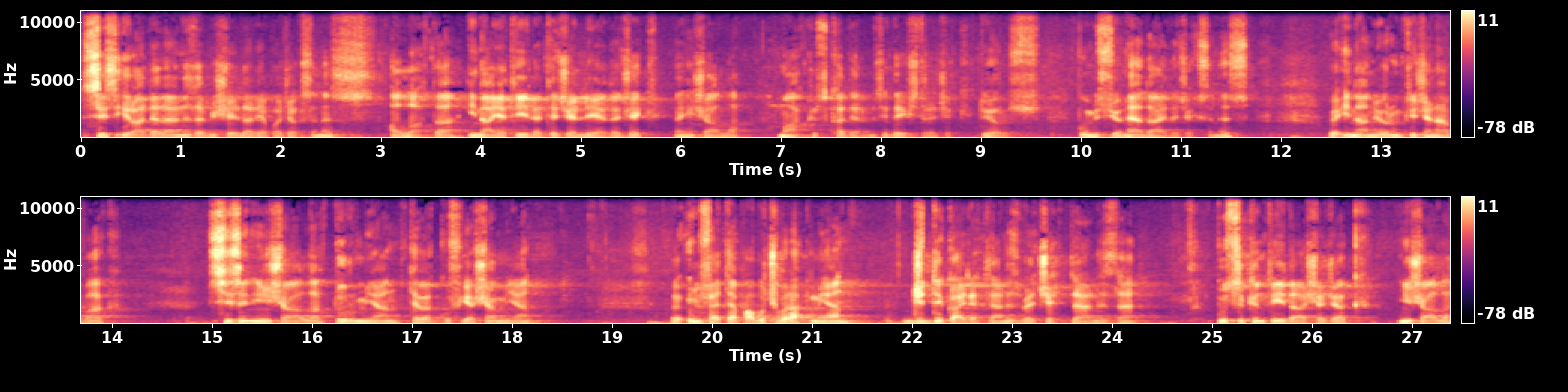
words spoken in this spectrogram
siz iradelerinizle bir şeyler yapacaksınız. Allah da inayetiyle tecelli edecek ve inşallah mahkus kaderimizi değiştirecek diyoruz. Bu misyonu eda edeceksiniz. Ve inanıyorum ki Cenab-ı Hak sizin inşallah durmayan, tevekkuf yaşamayan ve ülfete pabuç bırakmayan ciddi gayretleriniz ve cehdlerinizle bu sıkıntıyı da aşacak. İnşallah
